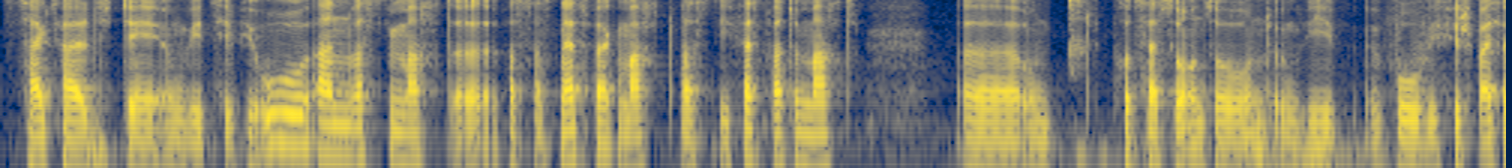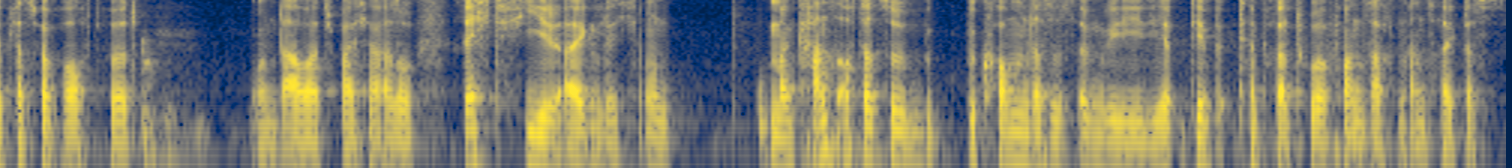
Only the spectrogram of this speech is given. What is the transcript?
es zeigt halt die irgendwie CPU an, was die macht, äh, was das Netzwerk macht, was die Festplatte macht äh, und Prozesse und so und irgendwie, wo wie viel Speicherplatz verbraucht wird und Arbeitsspeicher. Also recht viel eigentlich. Und man kann es auch dazu bekommen, dass es irgendwie die, die Temperatur von Sachen anzeigt. Das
